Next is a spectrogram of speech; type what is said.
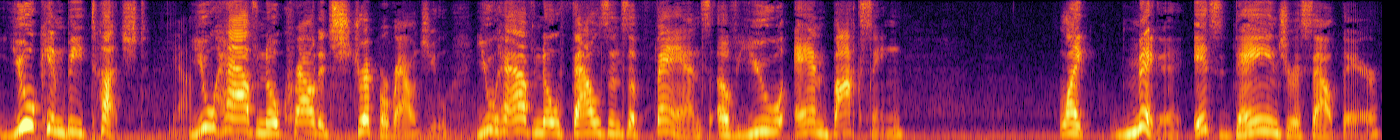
you can be touched. Yeah. You have no crowded strip around you. You have no thousands of fans of you and boxing. Like, nigga, it's dangerous out there.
